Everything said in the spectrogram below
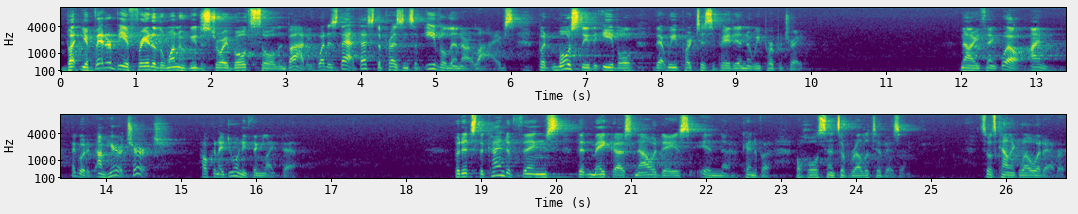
But you better be afraid of the one who can destroy both soul and body. What is that? That's the presence of evil in our lives, but mostly the evil that we participate in and we perpetrate. Now you think, well, I'm, I go to, I'm here at church. How can I do anything like that? But it's the kind of things that make us nowadays in kind of a, a whole sense of relativism. So it's kind of like, well, whatever.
